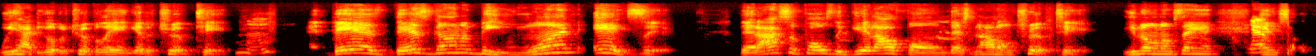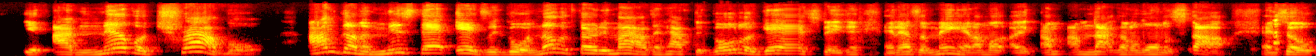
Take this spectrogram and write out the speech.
we had to go to AAA and get a TripTik. Mm-hmm. There's there's gonna be one exit that I'm supposed to get off on that's not on TripTik. You know what I'm saying? Yep. And so if I've never travel, I'm gonna miss that exit, go another 30 miles, and have to go to a gas station. And as a man, I'm a, I'm, I'm not gonna want to stop. And so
